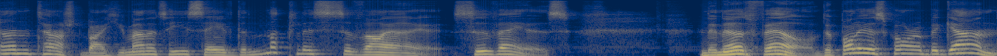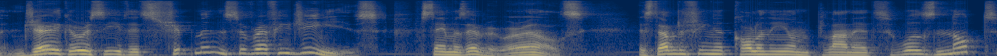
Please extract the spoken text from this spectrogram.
untouched by humanity save the luckless surveyors. The nerd fell, the polyspora began, and Jericho received its shipments of refugees, same as everywhere else. Establishing a colony on planet was not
